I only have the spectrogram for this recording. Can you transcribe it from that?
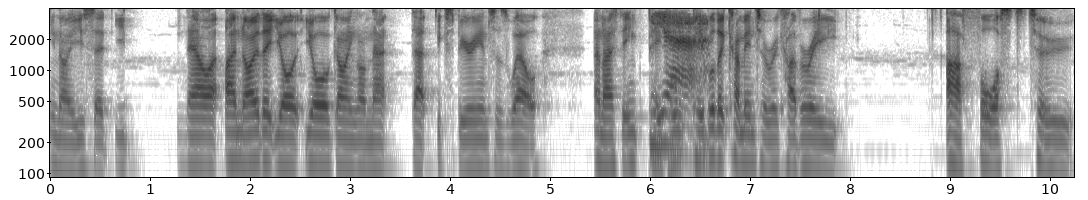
You know, you said you. Now I- I know that you're you're going on that that experience as well, and I think people Yeah. people that come into recovery are forced to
